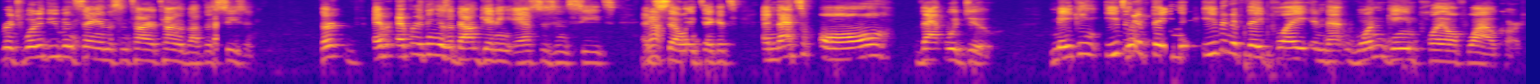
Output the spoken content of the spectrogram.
Rich, what have you been saying this entire time about this season? There, everything is about getting asses in seats and yeah. selling tickets, and that's all that would do. Making even if they even if they play in that one game playoff wild card,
